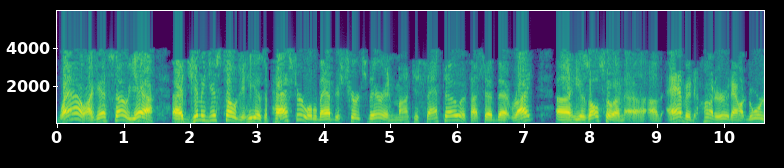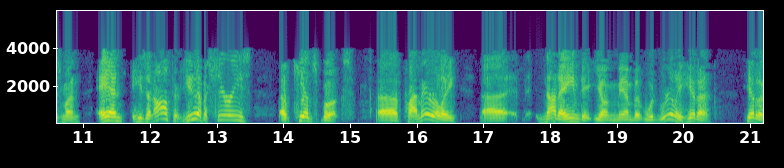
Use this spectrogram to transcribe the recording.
Wow. I guess so. Yeah. Uh, Jimmy just told you he is a pastor, a little Baptist church there in Monte Santo, if I said that right. Uh, he is also an, uh, an avid hunter, an outdoorsman, and he's an author. You have a series of kids books uh, primarily uh, not aimed at young men, but would really hit a hit a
